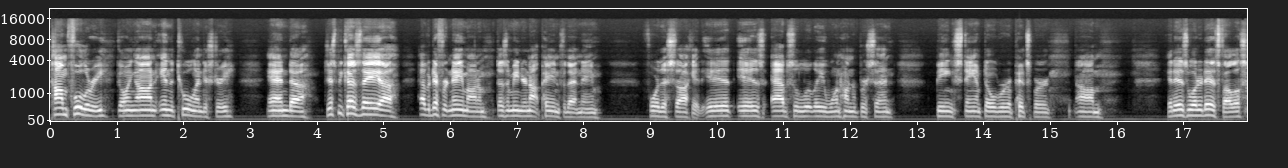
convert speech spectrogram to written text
tomfoolery going on in the tool industry. And uh, just because they uh, have a different name on them doesn't mean you're not paying for that name for this socket. It is absolutely 100% being stamped over a Pittsburgh. Um, it is what it is, fellas.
